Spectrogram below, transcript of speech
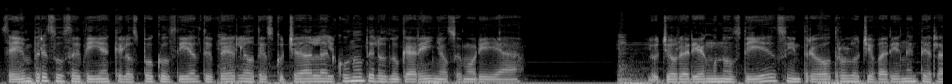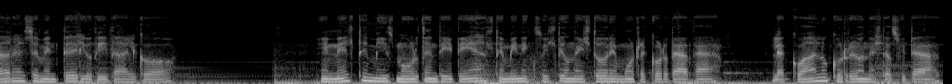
Siempre sucedía que los pocos días de verla o de escucharla alguno de los lugareños se moría. Lo llorarían unos días y entre otros lo llevarían a enterrar al cementerio de Hidalgo. En este mismo orden de ideas también existe una historia muy recordada, la cual ocurrió en esta ciudad,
